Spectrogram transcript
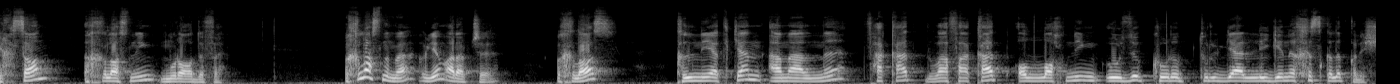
ehson ixlosning murodifi ixlos nima u ham arabcha ixlos qilinayotgan amalni faqat va faqat ollohning o'zi ko'rib turganligini his qilib qilish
